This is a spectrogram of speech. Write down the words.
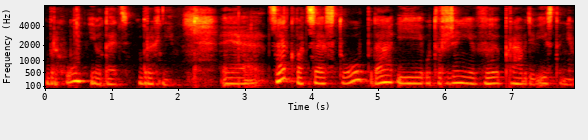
брехун і отець брехні. Е, Церква це стовп да, і утвердження в правді, в істині.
